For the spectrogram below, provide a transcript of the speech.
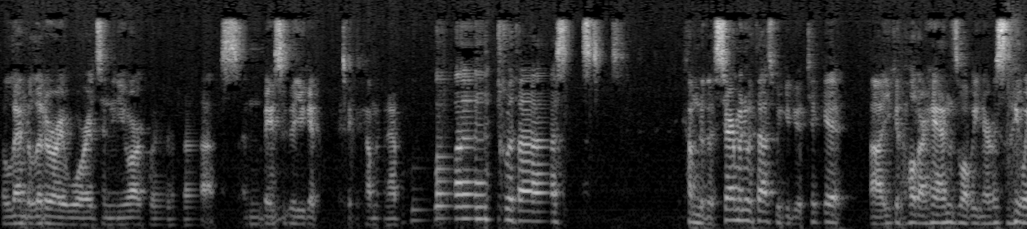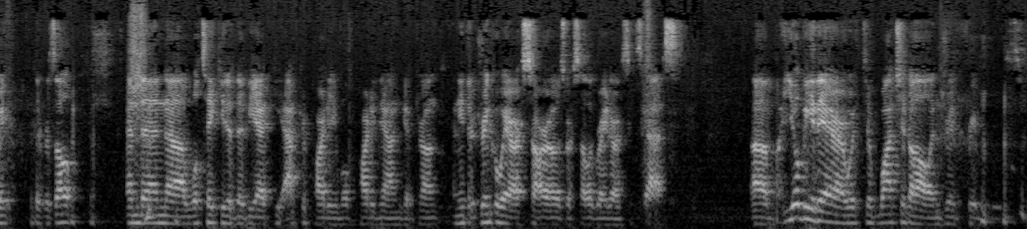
the Lambda Literary Awards in New York with us, and basically you get to come and have lunch with us, come to the ceremony with us. We give you a ticket. Uh, you can hold our hands while we nervously wait for the result, and then uh, we'll take you to the VIP after party. We'll party down, get drunk, and either drink away our sorrows or celebrate our success. Uh, but you'll be there with to watch it all and drink free booze.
